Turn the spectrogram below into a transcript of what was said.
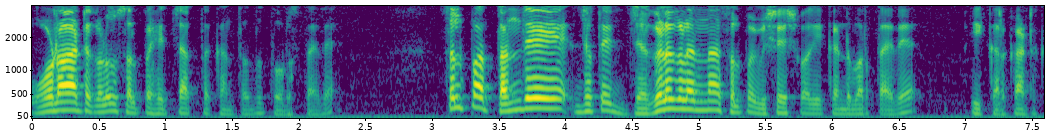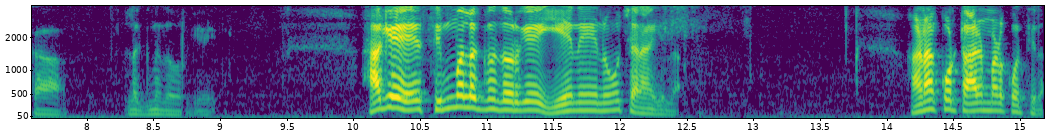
ಓಡಾಟಗಳು ಸ್ವಲ್ಪ ಹೆಚ್ಚಾಗ್ತಕ್ಕಂಥದ್ದು ತೋರಿಸ್ತಾ ಇದೆ. ಸ್ವಲ್ಪ ತಂದೆ ಜೊತೆ ಜಗಳಗಳನ್ನು ಸ್ವಲ್ಪ ವಿಶೇಷವಾಗಿ ಕಂಡು ಬರ್ತಾ ಇದೆ ಈ ಕರ್ಕಾಟಕ ಲಗ್ನದವ್ರಿಗೆ. ಹಾಗೆ ಸಿಂಹ ಲಗ್ನದವ್ರಿಗೆ ಏನೇನೂ ಚೆನ್ನಾಗಿಲ್ಲ. ಹಣ ಕೊಟ್ಟು ಹಾಳು ಮಾಡ್ಕೋತೀರ.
